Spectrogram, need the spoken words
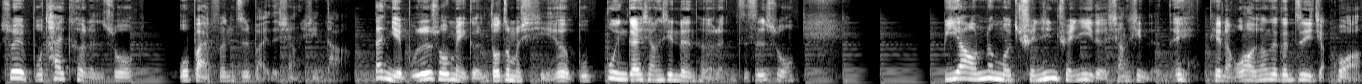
所以不太可能说我百分之百的相信他。但也不是说每个人都这么邪恶，不不应该相信任何人。只是说，不要那么全心全意的相信人。哎，天哪，我好像在跟自己讲话。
